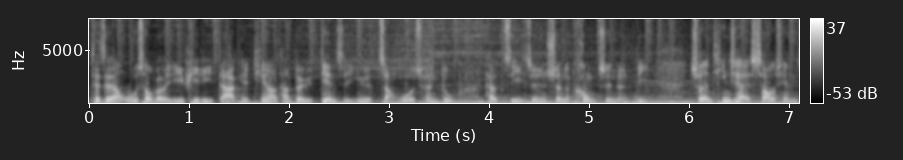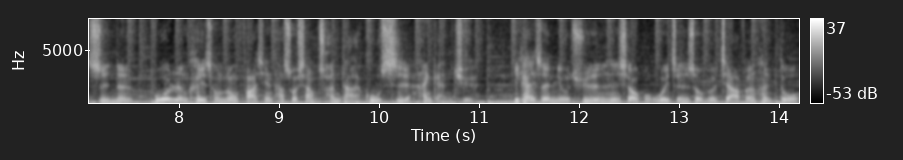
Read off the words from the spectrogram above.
在这张五首歌的 EP 里，大家可以听到他对于电子音乐掌握程度，还有自己人生的控制能力。虽然听起来稍显稚嫩，不过人可以从中发现他所想传达的故事和感觉。一开始的扭曲人声效果为整首歌加分很多。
